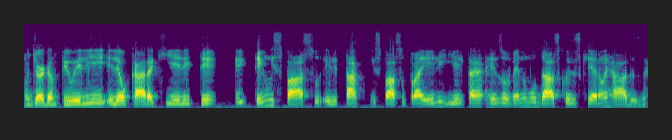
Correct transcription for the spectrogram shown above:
O Jordan Peele ele, ele é o cara que ele tem, tem um espaço, ele tá com espaço para ele e ele tá resolvendo mudar as coisas que eram erradas, né?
